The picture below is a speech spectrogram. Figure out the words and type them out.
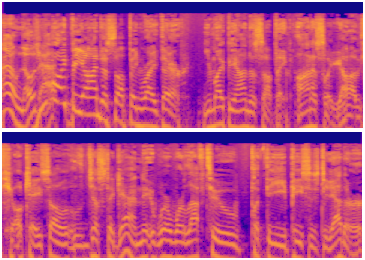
I don't know You that. might be onto something right there. You might be onto something, honestly. Uh, okay, so just again, where we're left to put the pieces together,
